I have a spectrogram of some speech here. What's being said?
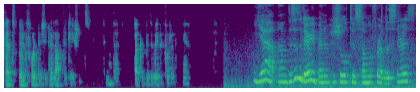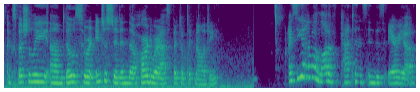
that's built for digital applications. I think that that would be the way to put it. Yeah. Yeah, um, this is very beneficial to some of our listeners, especially um, those who are interested in the hardware aspect of technology. I see you have a lot of patents in this area.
